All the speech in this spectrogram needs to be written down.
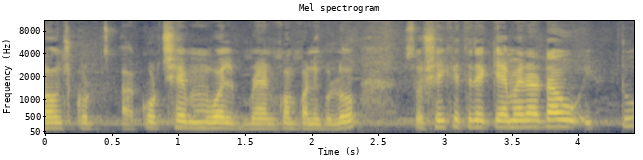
লঞ্চ করছে মোবাইল ব্র্যান্ড কোম্পানিগুলো সো সেই ক্ষেত্রে ক্যামেরাটাও একটু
